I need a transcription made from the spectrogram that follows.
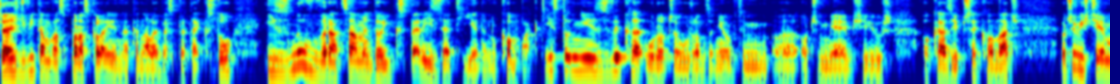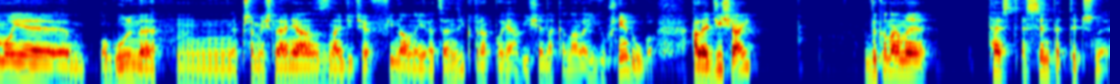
Cześć, witam Was po raz kolejny na kanale Bez Pretekstu i znów wracamy do Xperia Z1 Compact. Jest to niezwykle urocze urządzenie, o, tym, o czym miałem się już okazję przekonać. Oczywiście moje ogólne hmm, przemyślenia znajdziecie w finalnej recenzji, która pojawi się na kanale już niedługo. Ale dzisiaj wykonamy test syntetyczny,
